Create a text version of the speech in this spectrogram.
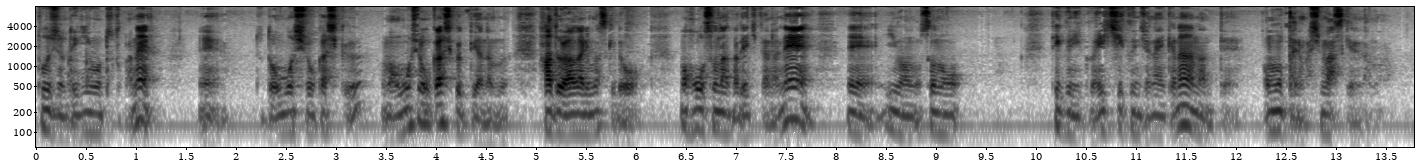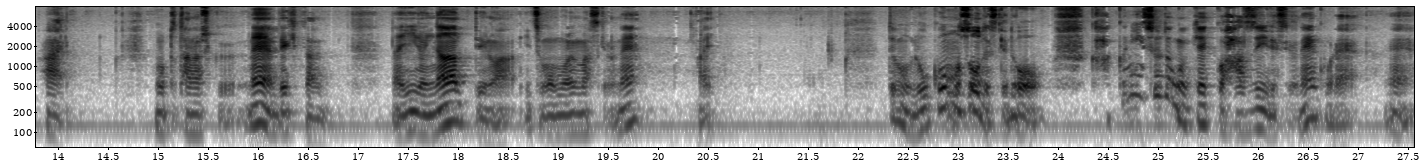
当時の出来事とかね、えーちょっと面白おかしくまあ面白おかしくっていうのもハードル上がりますけど、まあ、放送なんかできたらね、えー今もそのテクニックが生きていくんじゃないかななんて思ったりもしますけれども。はい。もっと楽しくねできたらいいのになっていうのはいつも思いますけどね。はい。でも録音もそうですけど確認するとこ結構恥ずいですよねこれ、ええ。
